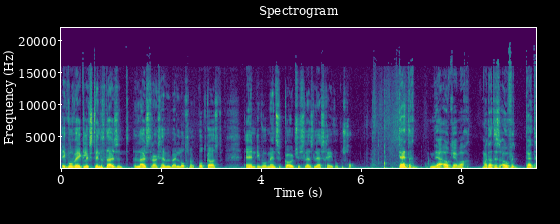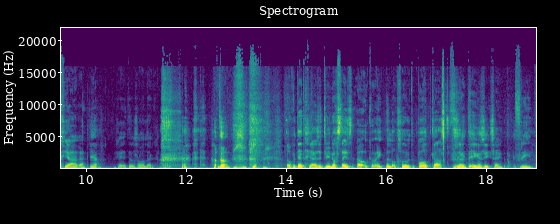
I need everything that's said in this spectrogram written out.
ik wil wekelijks 20.000 luisteraars hebben bij de Lotgenoot podcast. En ik wil mensen coachen slash lesgeven op een school. 30, ja oké, wacht. Maar dat is over 30 jaar hè? Ja. Dat is wel leuk. Wat dan? Over 30 jaar zitten we nog steeds elke week de lotgenoten podcast. We zouden tegen ziek zijn. Vriend,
